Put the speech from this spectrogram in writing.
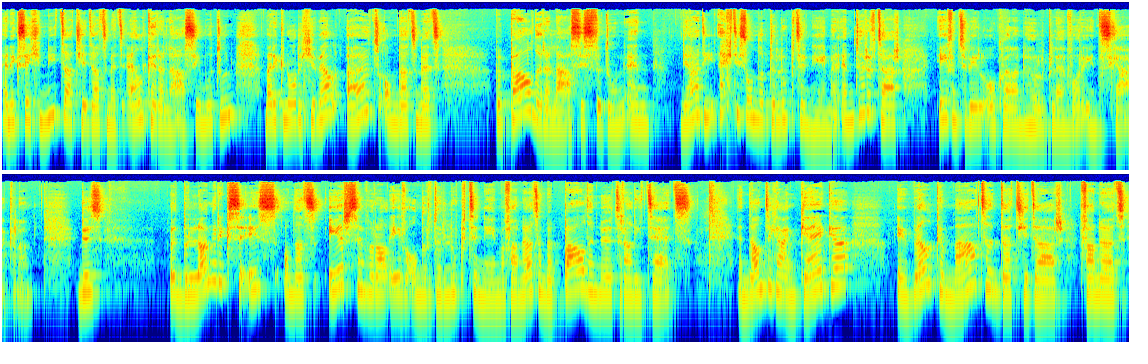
En ik zeg niet dat je dat met elke relatie moet doen, maar ik nodig je wel uit om dat met bepaalde relaties te doen en ja, die echt eens onder de loep te nemen. En durf daar eventueel ook wel een hulplijn voor in te schakelen. Dus het belangrijkste is om dat eerst en vooral even onder de loep te nemen vanuit een bepaalde neutraliteit. En dan te gaan kijken in welke mate dat je daar vanuit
